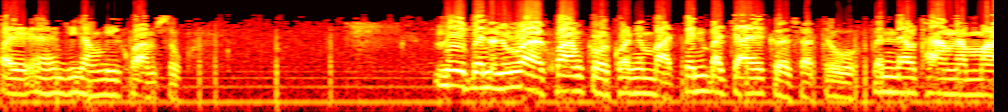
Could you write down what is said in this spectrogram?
ไปอย่างมีความสุข นี่เป็นอนุว่าความโกรธความยำบาดเป็นปัจจัยเกิดศัตรู เป็นแนวทางนำมา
